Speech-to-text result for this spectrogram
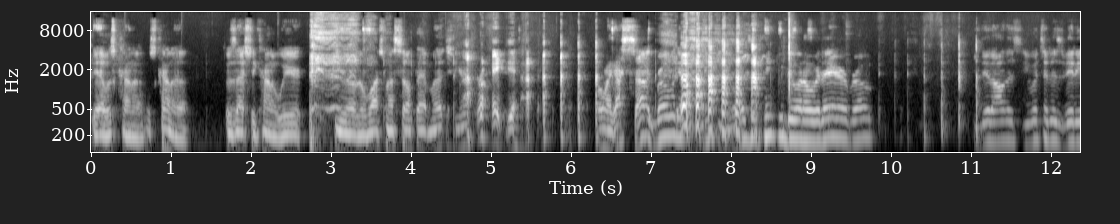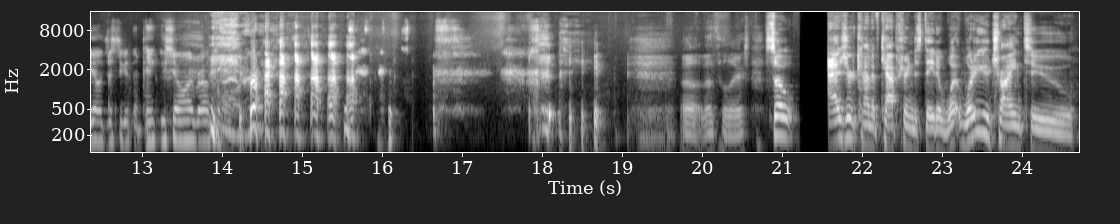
Yeah, it was kind of it was kind of it was actually kind of weird, you know, to watch myself that much. You know? right? Yeah. I'm like, I suck, bro. Look at pinky. What's the pinky doing over there, bro? You did all this. You went to this video just to get the pinky showing, bro. Come on. oh, that's hilarious. So, as you're kind of capturing this data, what what are you trying to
